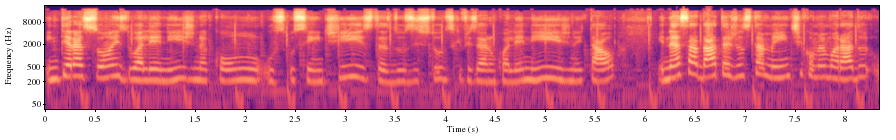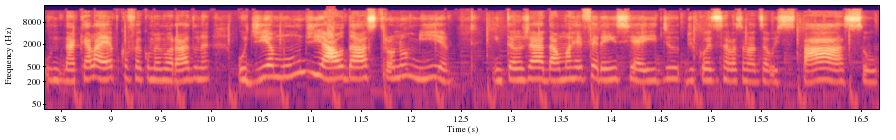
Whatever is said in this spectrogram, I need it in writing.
interações do alienígena com os, os cientistas, dos estudos que fizeram com o alienígena e tal. E nessa data é justamente comemorado, naquela época foi comemorado, né, o Dia Mundial da Astronomia. Então já dá uma referência aí de, de coisas relacionadas ao espaço,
